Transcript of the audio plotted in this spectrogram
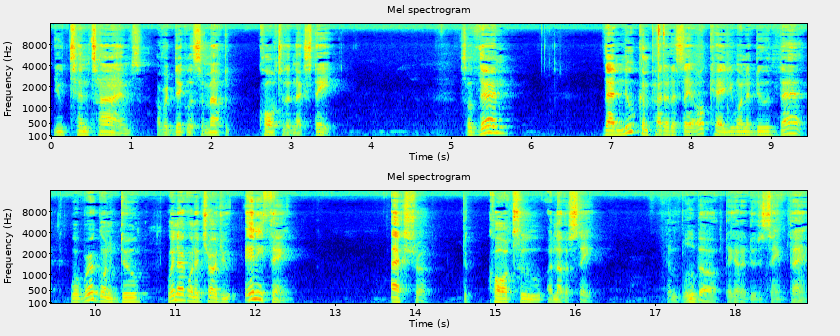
you 10 times a ridiculous amount to call to the next state. So then that new competitor say, okay, you want to do that? What we're going to do, we're not going to charge you anything extra to call to another state. Then Bluebell, they got to do the same thing.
